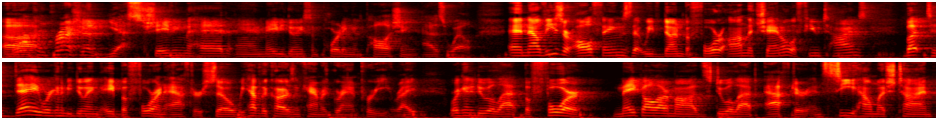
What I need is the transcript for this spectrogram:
More Uh, compression. Yes, shaving the head and maybe doing some porting and polishing as well. And now these are all things that we've done before on the channel a few times, but today we're going to be doing a before and after. So we have the Cars and Cameras Grand Prix, right? We're going to do a lap before, make all our mods, do a lap after, and see how much time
